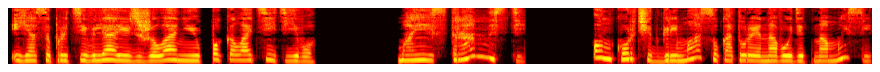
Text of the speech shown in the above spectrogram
и я сопротивляюсь желанию поколотить его. Моей странности? Он корчит гримасу, которая наводит на мысль,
